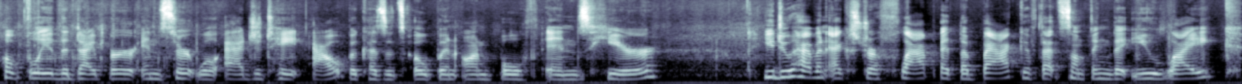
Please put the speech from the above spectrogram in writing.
Hopefully the diaper insert will agitate out because it's open on both ends here. You do have an extra flap at the back if that's something that you like.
